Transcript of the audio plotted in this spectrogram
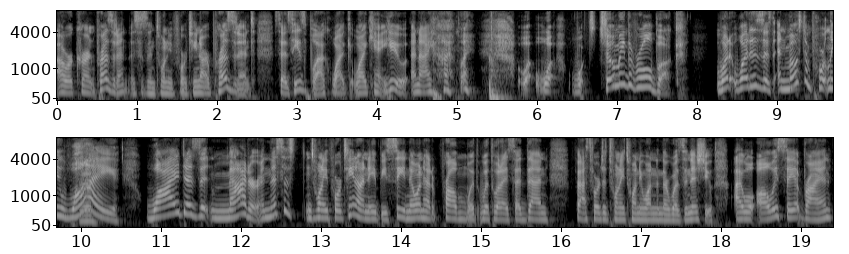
Our current president, this is in 2014, our president says he's black. Why why can't you?" And I, I'm like, what, what, "Show me the rule book." What what is this? And most importantly, why? Why does it matter? And this is in 2014 on ABC. No one had a problem with with what I said then. Fast forward to 2021, and there was an issue. I will always say it, Brian.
